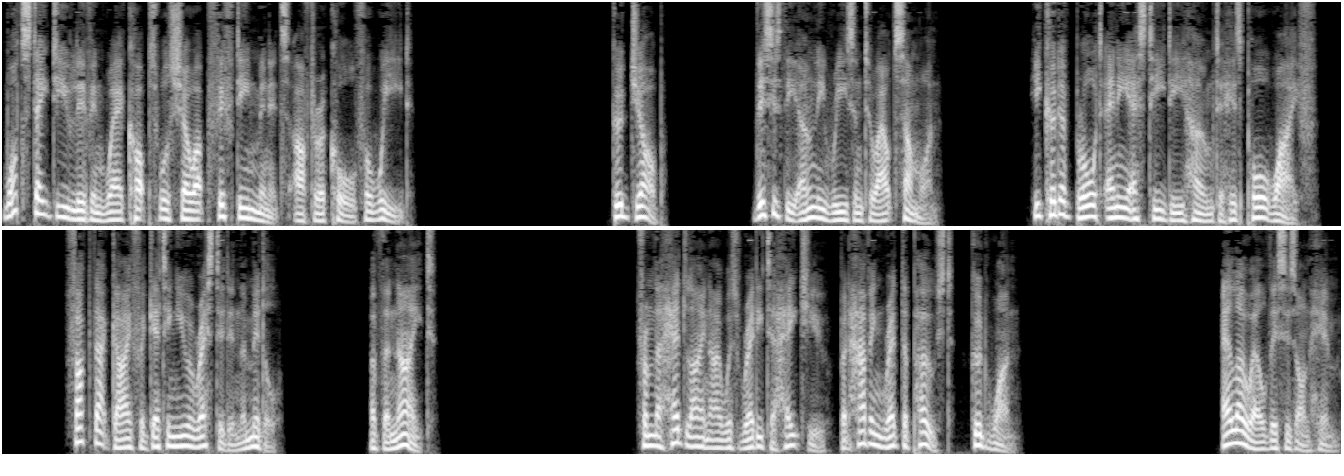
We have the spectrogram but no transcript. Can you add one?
What state do you live in where cops will show up 15 minutes after a call for weed? Good job. This is the only reason to out someone. He could have brought any STD home to his poor wife. Fuck that guy for getting you arrested in the middle of the night. From the headline, I was ready to hate you, but having read the post, good one. LOL, this is on him.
